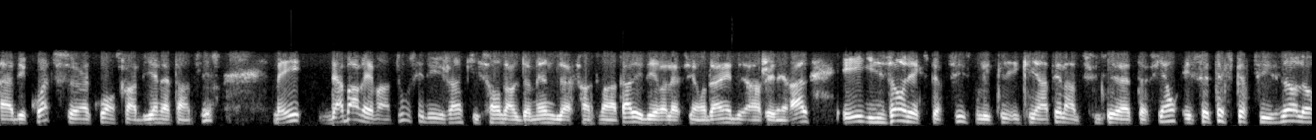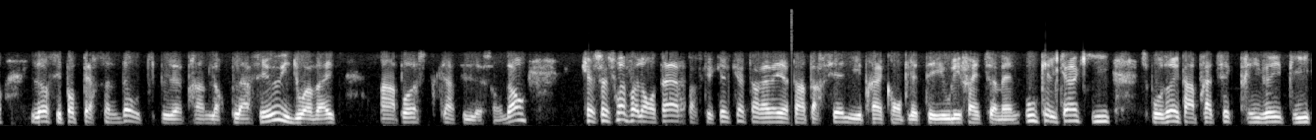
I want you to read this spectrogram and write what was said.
adéquate, ce à quoi on sera bien attentif. Mais d'abord et avant tout, c'est des gens qui sont dans le domaine de la santé mentale et des relations d'aide en général, et ils ont une expertise pour les clientèles en difficulté d'adaptation. Et cette expertise-là, là, là, c'est pas personne d'autre qui peut prendre leur place. Et eux, ils doivent être en poste quand ils le sont. Donc, que ce soit volontaire parce que quelqu'un travaille à temps partiel, il est prêt à compléter, ou les fins de semaine, ou quelqu'un qui, supposons, est en pratique privée, puis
